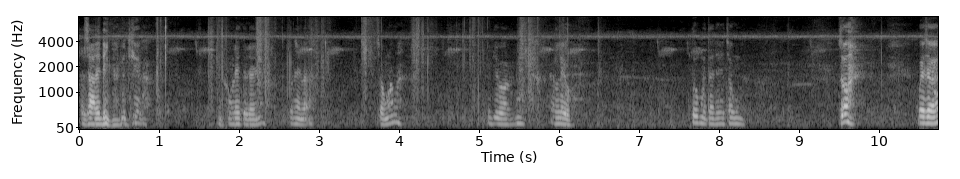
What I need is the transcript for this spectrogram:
Thật ra là đỉnh ở bên kia cả mình không lên từ đấy nữa. Chỗ này là trống lắm à. Bên kia vào ăn liều. Tốt người ta chơi trông. Rồi, bây giờ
